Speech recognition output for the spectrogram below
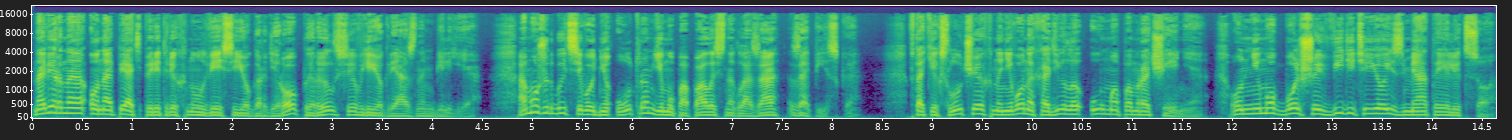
Наверное, он опять перетряхнул весь ее гардероб и рылся в ее грязном белье. А может быть, сегодня утром ему попалась на глаза записка. В таких случаях на него находило умопомрачение. Он не мог больше видеть ее измятое лицо.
